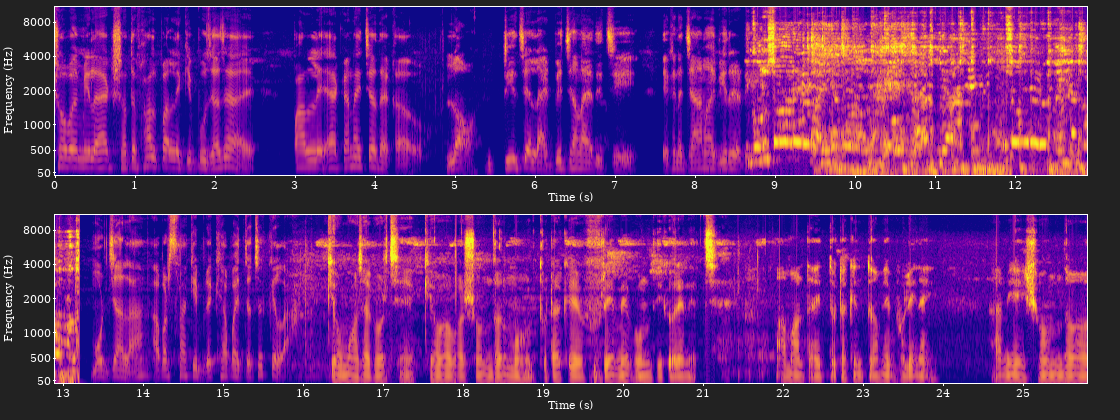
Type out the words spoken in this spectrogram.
সবাই মিলে একসাথে ফাল পারলে কি বোঝা যায়? পারলে একা নাইচা দেখাও। ল ডিজে লাইট বি জ্বালায় দিচ্ছি। এখানে জামাই বি রেডি মোট জ্বালা, আবার সাকিব রে খেপাইতেছে কেলা। কেউ মজা করছে, কেউ আবার সুন্দর মুহূর্তটাকে ফ্রেমে বন্দি করে নিচ্ছে। আমার দায়িত্বটা কিন্তু আমি ভুলি নাই। আমি এই সুন্দর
